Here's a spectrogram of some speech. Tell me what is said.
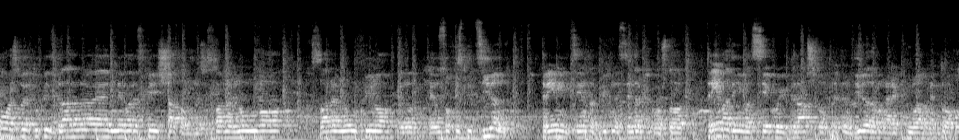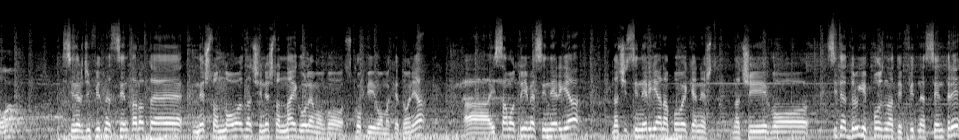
Ова што е тука изградено е Never Space Shuttle. Значи, стварно е многу убаво, стварно е многу фино, едно, едно софистициран тренинг центар, фитнес центар, како што треба да има секој град да што претендира да го нарекува метропола. Синерджи Фитнес центарот е нешто ново, значи нешто најголемо во Скопје и во Македонија. А, и самото име Синергија, значи синергија на повеќе нешто. Значи во сите други познати фитнес центри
